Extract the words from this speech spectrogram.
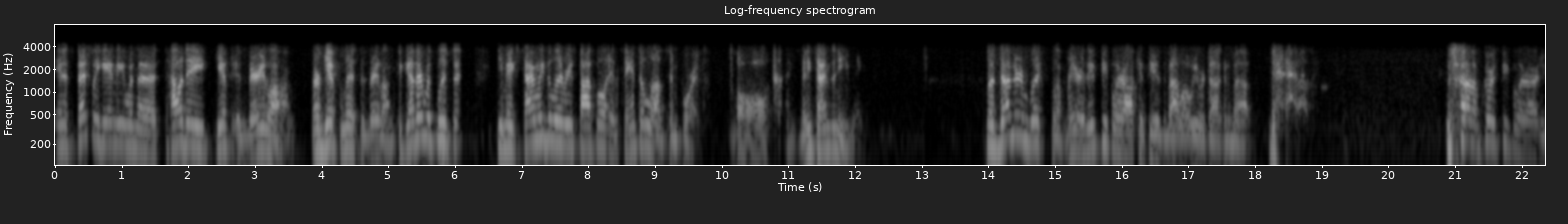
in especially handy when the holiday gift is very long or gift list is very long. Together with Hmm. Blitzen, he makes timely deliveries possible, and Santa loves him for it Oh. many times an evening. So Dunder and Blixlum, here, these people are all confused about what we were talking about. So of course people are already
